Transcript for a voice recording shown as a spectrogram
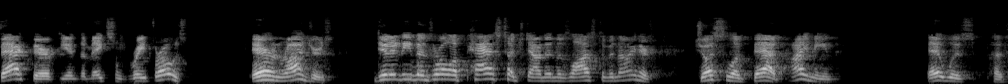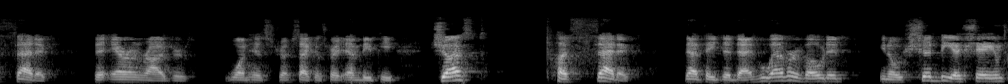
back there at the end to make some great throws. Aaron Rodgers didn't even throw a pass touchdown in his loss to the Niners. Just looked bad. I mean, it was pathetic that Aaron Rodgers won his second straight MVP. Just pathetic that they did that. Whoever voted, you know, should be ashamed,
